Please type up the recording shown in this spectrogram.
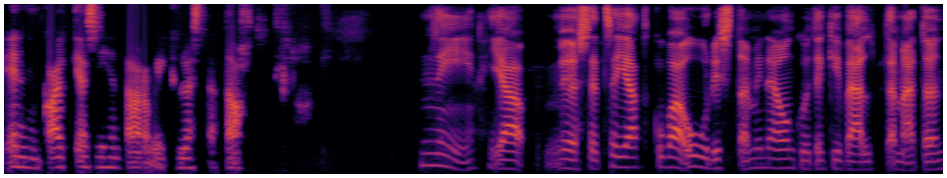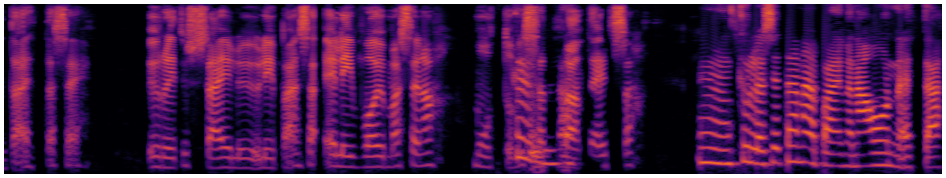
ennen kaikkea siihen tarvii kyllä sitä tahtotilaa. Niin, ja myös, että se jatkuva uudistaminen on kuitenkin välttämätöntä, että se yritys säilyy ylipäänsä elinvoimaisena muuttuvissa kyllä. tilanteissa. Mm, kyllä se tänä päivänä on, että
